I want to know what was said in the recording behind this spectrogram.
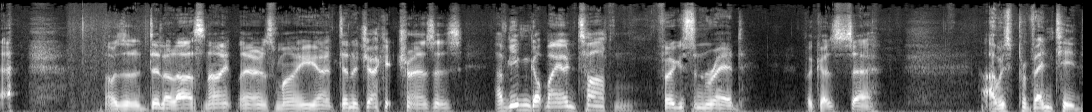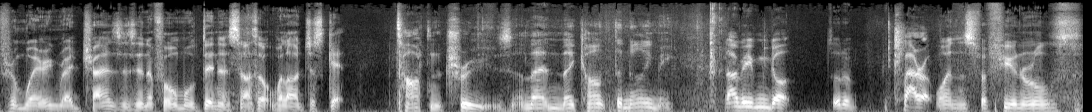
I was at a dinner last night. There's my uh, dinner jacket, trousers. I've even got my own tartan, Ferguson Red, because uh, I was prevented from wearing red trousers in a formal dinner. So I thought, well, I'll just get tartan trews, and then they can't deny me. I've even got sort of claret ones for funerals.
